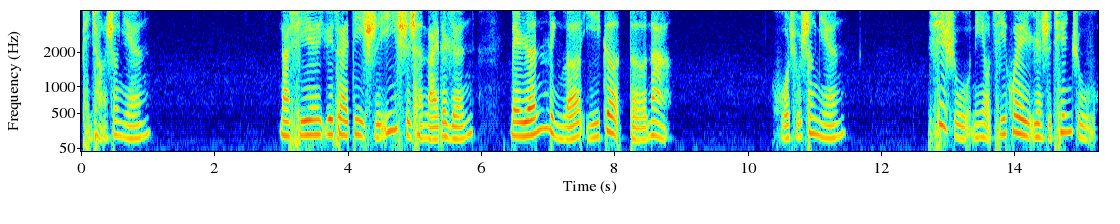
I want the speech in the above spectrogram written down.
品尝圣言。那些约在第十一时辰来的人，每人领了一个德纳。活出圣言。细数你有机会认识天主，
